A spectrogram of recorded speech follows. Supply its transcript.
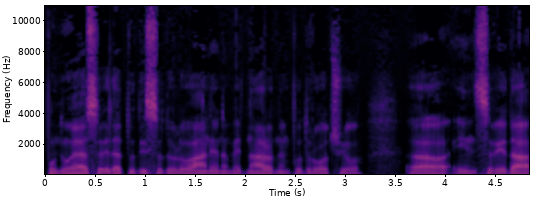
Ponuja seveda tudi sodelovanje na mednarodnem področju in seveda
